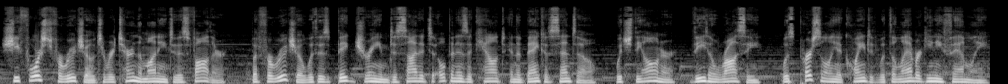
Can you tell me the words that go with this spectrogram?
She forced Ferruccio to return the money to his father, but Ferruccio with his big dream decided to open his account in the Bank of Cento, which the owner, Vito Rossi, was personally acquainted with the Lamborghini family.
